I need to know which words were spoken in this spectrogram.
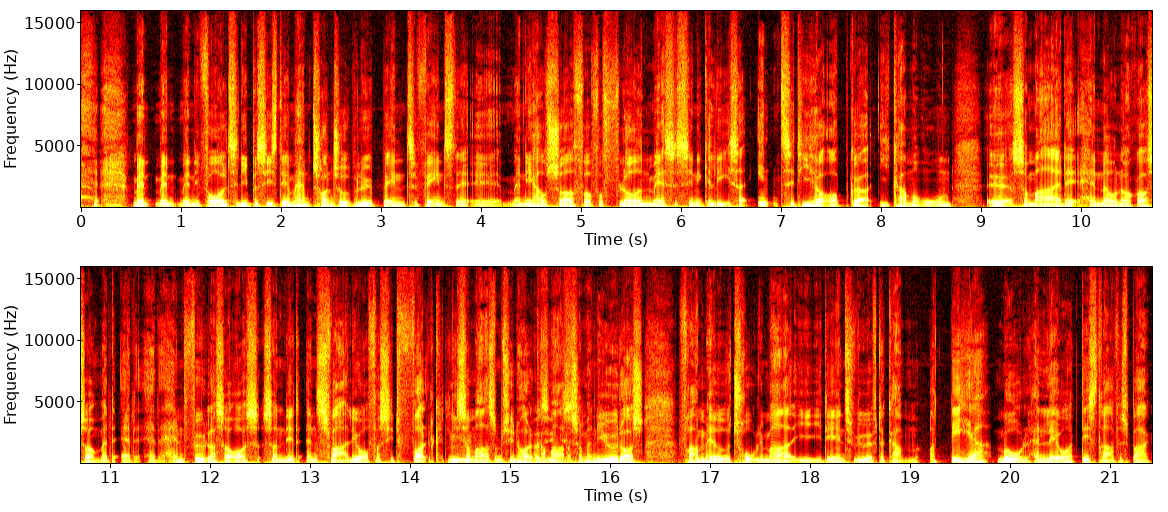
men, men, men i forhold til lige præcis det, at han tonser ud på løbebanen til fansene, uh, man har jo sørget for at få flået en masse senegaleser ind til de her opgør i Kamerun. Uh, så meget af det handler jo nok også om, at, at, at han føler sig også sådan lidt ansvarlig over for sit folk, lige så mm. meget som sine holdkammerater, som han i øvrigt også fremhævet utrolig meget i, i det interview efter kampen. Og det her mål, han laver, det straffespark,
